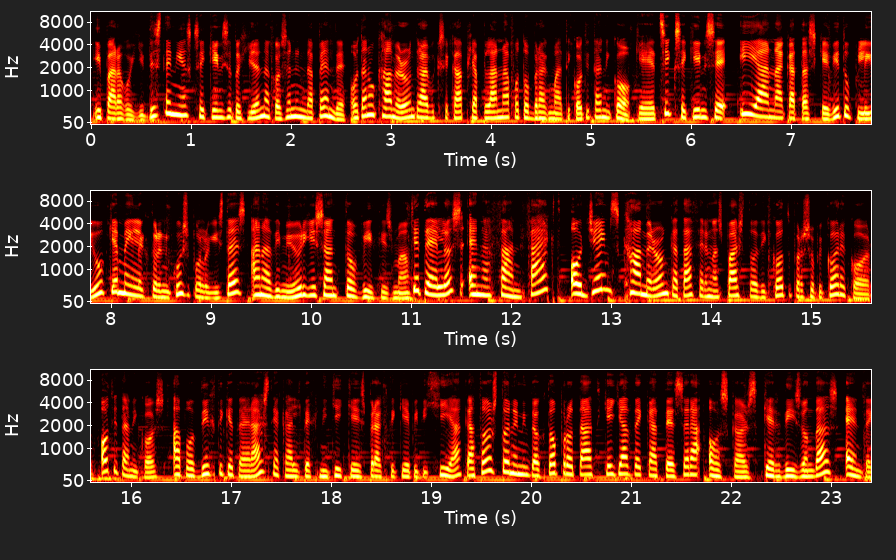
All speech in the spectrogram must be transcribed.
Η παραγωγή της ταινίας ξεκίνησε το 1995, όταν ο Cameron τράβηξε κάποια πλάνα από τον πραγματικό Τιτανικό και έτσι ξεκίνησε ξεκίνησε η ανακατασκευή του πλοίου και με ηλεκτρονικούς υπολογιστές αναδημιούργησαν το βύθισμα. Και τέλος, ένα fun fact: ο James Cameron κατάφερε να σπάσει το δικό του προσωπικό ρεκόρ. Ο Τιτανικός αποδείχτηκε τεράστια καλλιτεχνική και εισπρακτική επιτυχία, καθώς το 98 προτάθηκε για 14 Oscars, κερδίζοντας 11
